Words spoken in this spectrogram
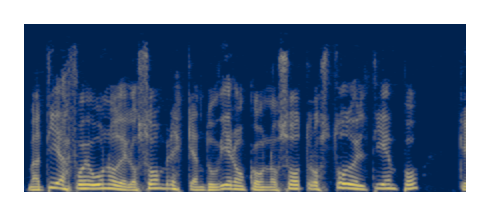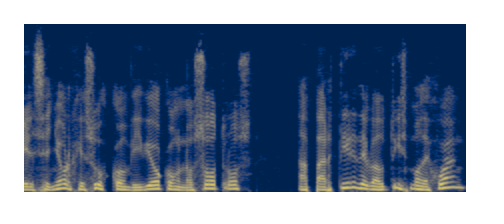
Matías fue uno de los hombres que anduvieron con nosotros todo el tiempo que el Señor Jesús convivió con nosotros a partir del bautismo de Juan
